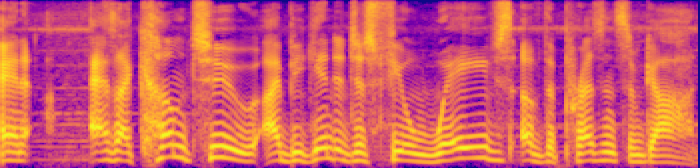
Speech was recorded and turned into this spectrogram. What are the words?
And as I come to, I begin to just feel waves of the presence of God.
